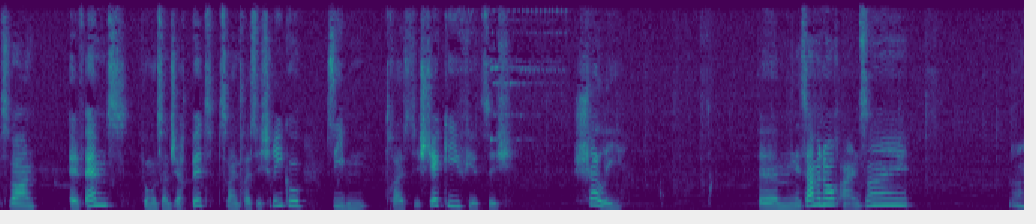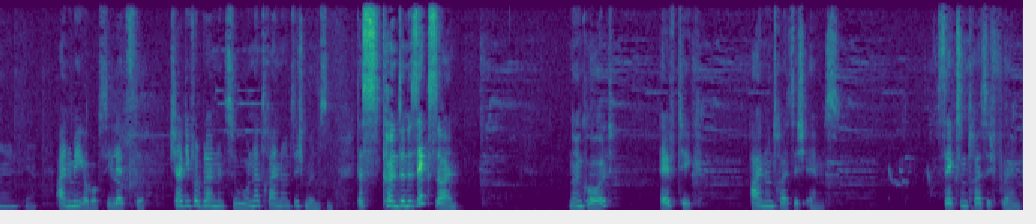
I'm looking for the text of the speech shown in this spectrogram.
Es waren 11 Ms, 25 8-Bit, 32 Rico, 37 Jackie, 40 Shelly. Ähm, jetzt haben wir noch 1, 2, 3, 4. Eine Megabox, die letzte. Ich halte die verbleibenden zu. 193 Münzen. Das könnte eine 6 sein. 9 Colt. 11 Tick. 31 Ms. 36 Frank.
